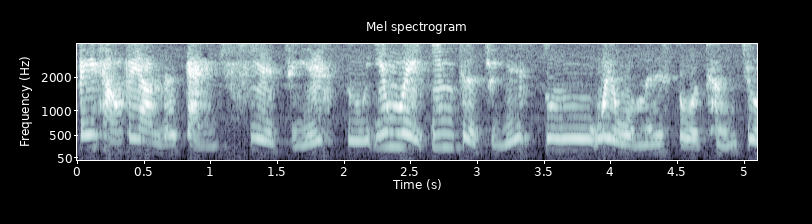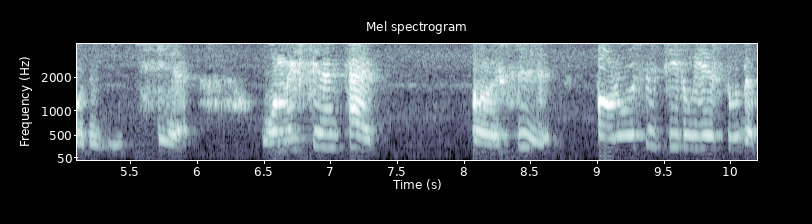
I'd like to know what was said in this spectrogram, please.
非常非常的感谢主耶稣，因为因着主耶稣为我们所成就的一切，我们现在呃是保罗是基督耶稣的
